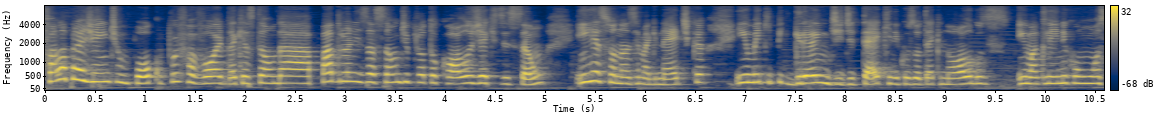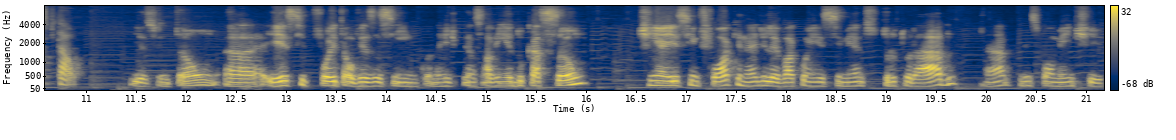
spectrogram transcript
Fala pra gente um pouco, por favor, da questão da padronização de protocolos de aquisição em ressonância magnética em uma equipe grande de técnicos ou tecnólogos em uma clínica ou um hospital. Isso, então, uh, esse foi talvez assim, quando a gente pensava em educação, tinha esse enfoque né, de levar conhecimento estruturado, né, principalmente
